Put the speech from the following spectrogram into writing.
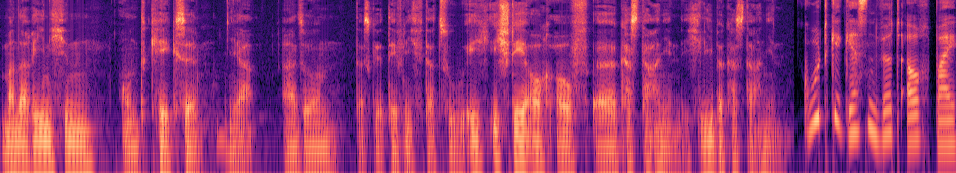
Mandarinchen und Kekse. Ja, also das gehört definitiv dazu. Ich, ich stehe auch auf äh, Kastanien. Ich liebe Kastanien. Gut gegessen wird auch bei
